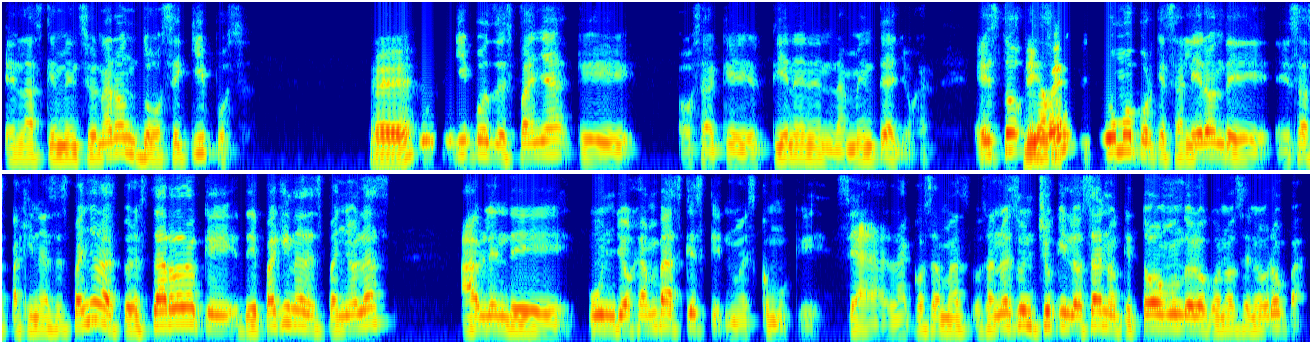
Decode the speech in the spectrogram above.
en las que mencionaron dos equipos. Eh. Dos equipos de España que, o sea, que tienen en la mente a Johan. Esto es humo porque salieron de esas páginas españolas, pero está raro que de páginas españolas hablen de un Johan Vázquez, que no es como que sea la cosa más, o sea, no es un Chucky Lozano que todo el mundo lo conoce en Europa.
